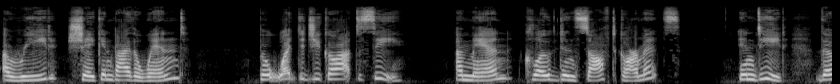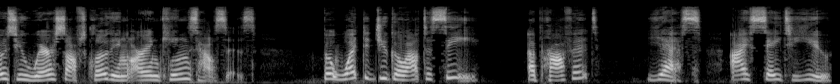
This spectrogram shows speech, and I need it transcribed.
A reed shaken by the wind? But what did you go out to see? A man clothed in soft garments? Indeed, those who wear soft clothing are in kings' houses. But what did you go out to see? A prophet? Yes, I say to you,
